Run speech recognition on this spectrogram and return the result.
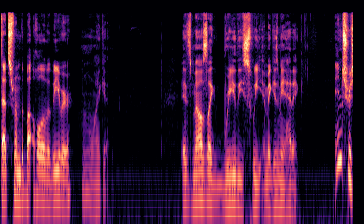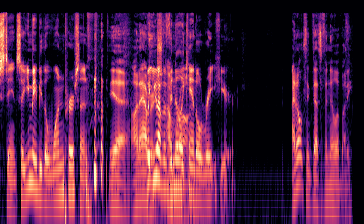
That's from the butthole of a beaver. I don't like it. It smells like really sweet, and it gives me a headache. Interesting. So you may be the one person, Yeah, on average. but you have a I'm vanilla wrong. candle right here. I don't think that's vanilla, buddy.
